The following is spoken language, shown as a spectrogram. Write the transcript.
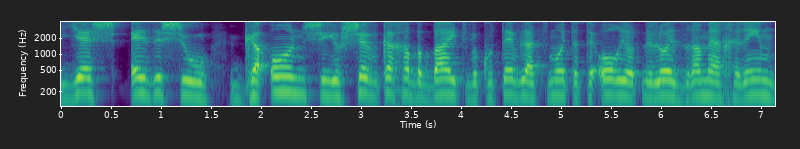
יש איזשהו גאון שיושב ככה בבית וכותב לעצמו את התיאוריות ללא עזרה מאחרים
